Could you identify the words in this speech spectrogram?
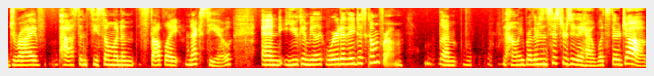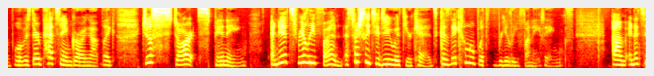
drive past and see someone in the stoplight next to you, and you can be like, "Where did they just come from? Um, how many brothers and sisters do they have? What's their job? What was their pet's name growing up? Like, just start spinning." And it's really fun, especially to do with your kids, because they come up with really funny things. Um, and it's,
